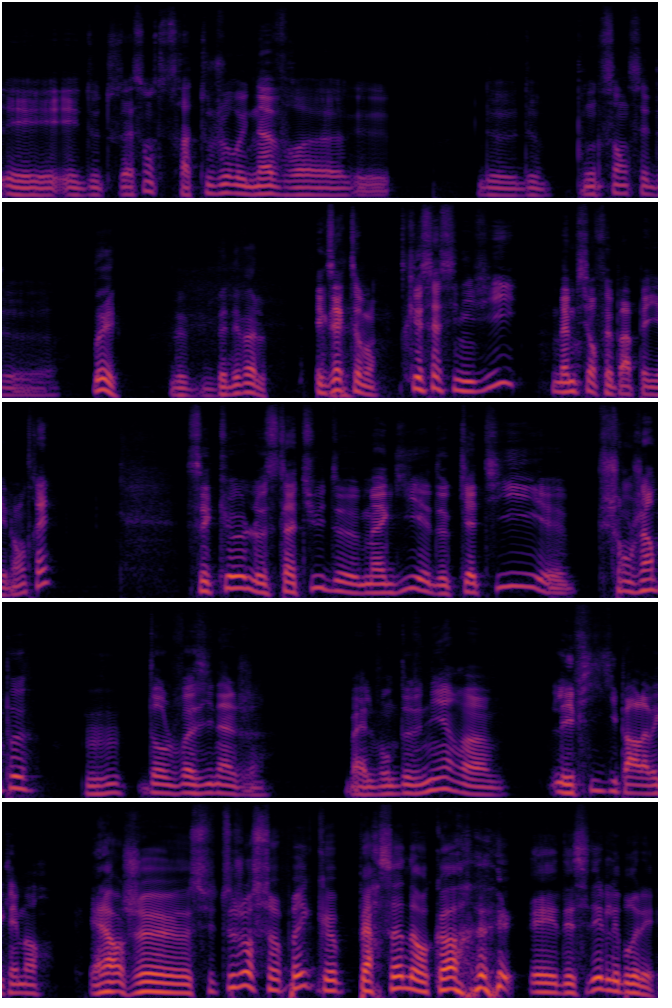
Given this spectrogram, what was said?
Et, et de toute façon, ce sera toujours une œuvre euh, de, de bon sens et de, Le bénévole. Exactement. Ce que ça signifie, même si on ne fait pas payer l'entrée, c'est que le statut de Maggie et de Cathy euh, change un peu Mhm. dans le voisinage. Bah, elles vont devenir euh, les filles qui parlent avec les morts. Et alors, je suis toujours surpris que personne encore ait décidé de les brûler.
